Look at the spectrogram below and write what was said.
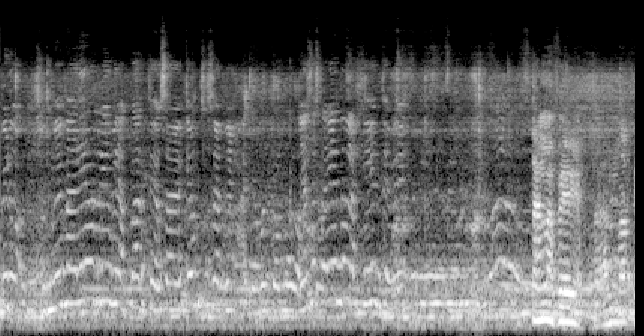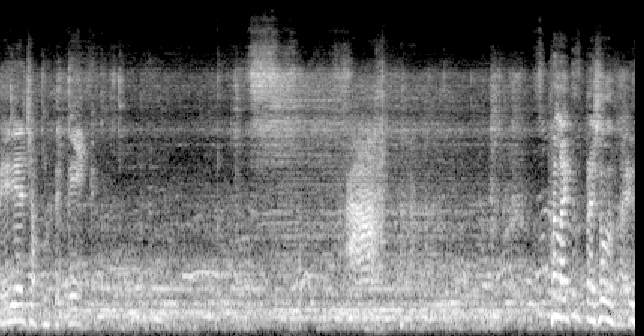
Pero me mareo horrible aparte, o sea, ¿qué vamos a hacer? Está en la feria. Está en la feria de Chapultepec. Ah. I like the special effects.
